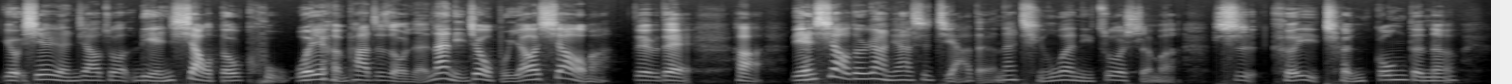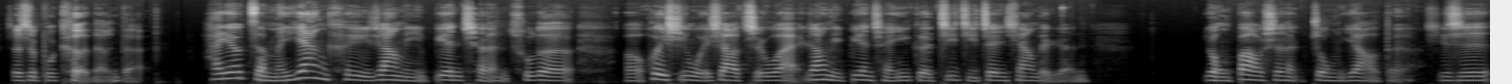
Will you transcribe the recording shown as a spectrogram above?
有些人叫做连笑都苦，我也很怕这种人，那你就不要笑嘛。对不对？哈，连笑都让人家是假的，那请问你做什么是可以成功的呢？这是不可能的。还有怎么样可以让你变成除了呃会心微笑之外，让你变成一个积极正向的人？拥抱是很重要的。其实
